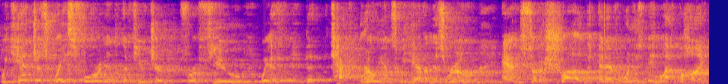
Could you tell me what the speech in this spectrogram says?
We can't just race forward into the future for a few with the tech brilliance we have in this room and sort of shrug at everyone who's being left behind.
